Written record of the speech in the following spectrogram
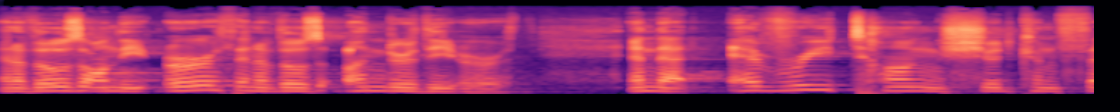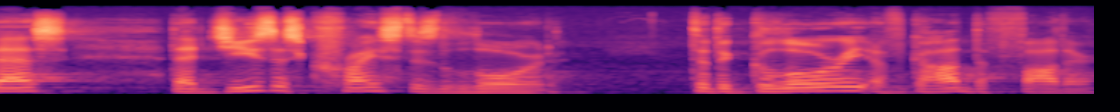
and of those on the earth and of those under the earth, and that every tongue should confess that Jesus Christ is Lord to the glory of God the Father.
